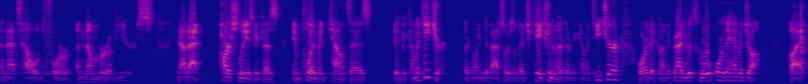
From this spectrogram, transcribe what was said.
and that's held for a number of years. Now, that partially is because employment counts as they become a teacher they're going to bachelor's of education and they're going to become a teacher, or they've gone to graduate school, or they have a job. But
